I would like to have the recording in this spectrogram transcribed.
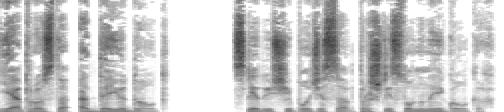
Я просто отдаю долг. Следующие полчаса прошли словно на иголках.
